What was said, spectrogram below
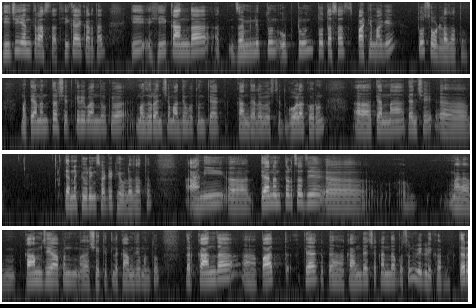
ही जी यंत्र असतात ही काय करतात की ही कांदा जमिनीतून उपटून तो तसाच पाठीमागे तो सोडला जातो. मग त्यानंतर शेतकरी बांधव किंवा मजुरांच्या माध्यमातून त्या कांद्याला व्यवस्थित गोळा करून त्यांना त्यांचे त्यांना क्युरिंगसाठी ठेवलं जातं. आणि त्यानंतरचं जे काम जे आपण शेतीतलं काम जे म्हणतो तर कांदा पात त्या कांद्याच्या कांद्यापासून वेगळी करणं. तर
